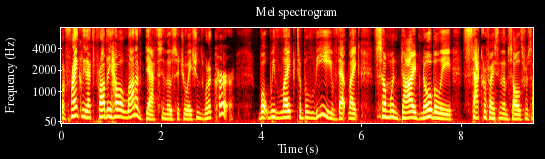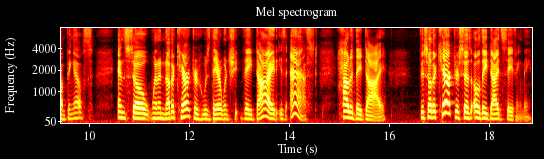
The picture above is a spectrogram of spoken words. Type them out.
But frankly, that's probably how a lot of deaths in those situations would occur. But we like to believe that, like, someone died nobly, sacrificing themselves for something else. And so when another character who was there when she, they died is asked, How did they die? This other character says, Oh, they died saving me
